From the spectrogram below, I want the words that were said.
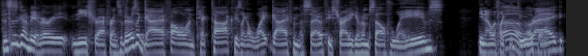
This is going to be a very niche reference, but there's a guy I follow on TikTok who's like a white guy from the South who's trying to give himself waves, you know, with like Oh, the do rag.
